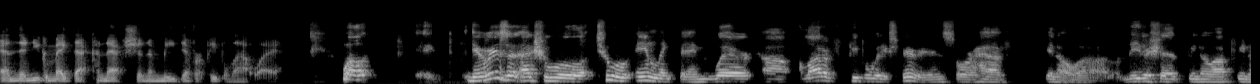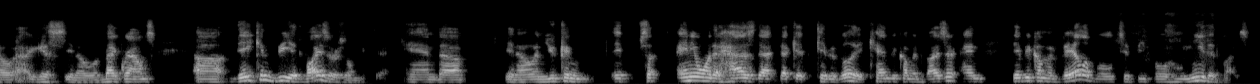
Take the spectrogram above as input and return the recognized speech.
And then you can make that connection and meet different people that way. Well, there is an actual tool in LinkedIn where uh, a lot of people with experience or have, you know, uh, leadership, you know, up, you know, I guess, you know, backgrounds, uh, they can be advisors on LinkedIn, and uh, you know, and you can, if anyone that has that that capability can become advisor, and they become available to people who need advice,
